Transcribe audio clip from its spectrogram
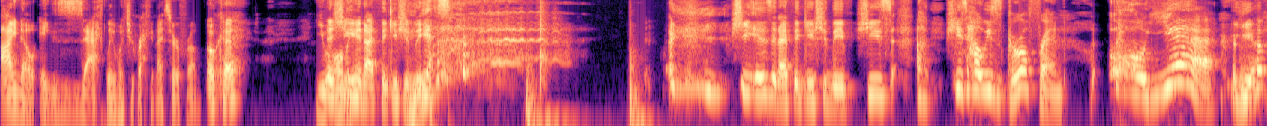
I know exactly what you recognize her from. Okay. You Is only she and I think you should leave? Yes. she is, and I think you should leave. She's uh, she's Howie's girlfriend. Oh yeah. Yep.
